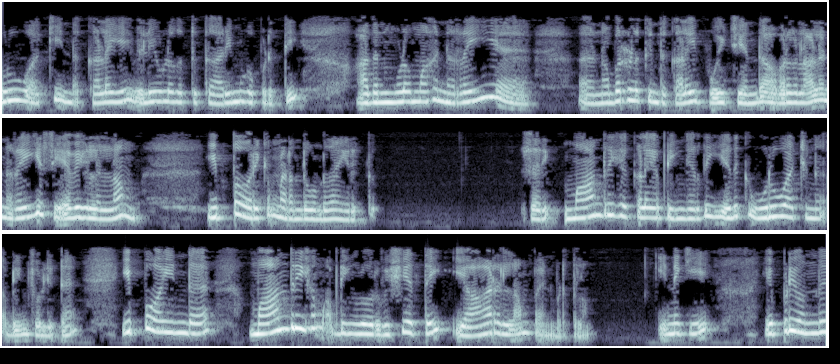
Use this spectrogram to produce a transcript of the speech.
உருவாக்கி இந்த கலையை வெளி உலகத்துக்கு அறிமுகப்படுத்தி அதன் மூலமாக நிறைய நபர்களுக்கு இந்த கலை போய் சேர்ந்து அவர்களால் நிறைய சேவைகள் எல்லாம் இப்போ வரைக்கும் நடந்து கொண்டு தான் இருக்குது சரி மாந்திரிக கலை அப்படிங்கிறது எதுக்கு உருவாச்சுன்னு அப்படின்னு சொல்லிட்டேன். இப்போ இந்த மாந்திரிகம் அப்படிங்கிற ஒரு விஷயத்தை யாரெல்லாம் பயன்படுத்தலாம்? இன்றைக்கி எப்படி வந்து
